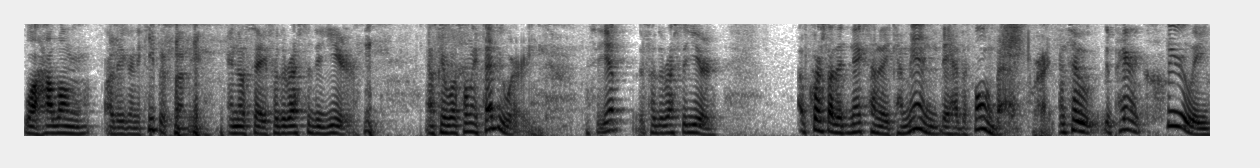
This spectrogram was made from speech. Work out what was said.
"Well, how long are they going to keep it from you?" and they'll say, "For the rest of the year." and I'll say, "Well, it's only February." I say, "Yep, for the rest of the year." Of course, by the next time they come in, they have the phone back. Right. And so the parent clearly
